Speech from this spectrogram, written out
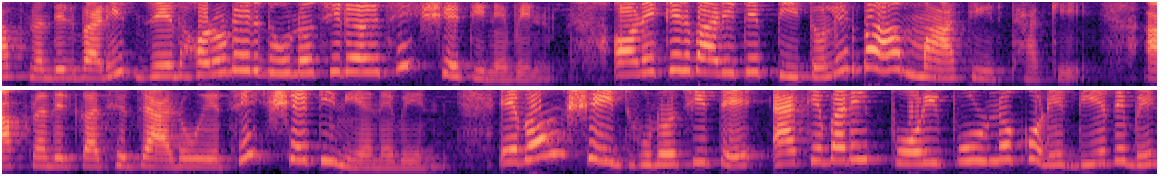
আপনাদের বাড়ির যে ধরনের ধুনুচি রয়েছে সেটি নেবেন। অনেকের বাড়িতে পিতলের বা মাটির থাকে। আপনাদের কাছে যা রয়েছে সেটি নিয়ে নেবেন এবং সেই ধুনুচিতে একেবারেই পরিপূর্ণ করে দিয়ে দেবেন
